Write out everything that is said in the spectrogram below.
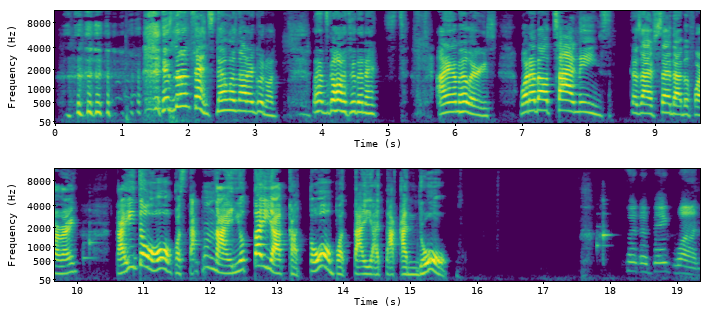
it's nonsense. That was not a good one. Let's go to the next. I am hilarious. What about Chinese? Because I've said that before, right? Kaito, kostak na yotaya kato, pataya takando. Put a big one.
